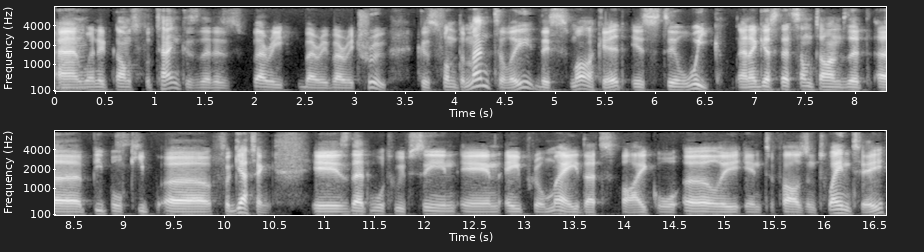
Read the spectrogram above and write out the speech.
Mm-hmm. And when it comes for tankers, that is very, very, very true because fundamentally this market is still weak. And I guess that's sometimes that uh, people keep uh, forgetting is that what we've seen in April, May, that spike, or early in 2020,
